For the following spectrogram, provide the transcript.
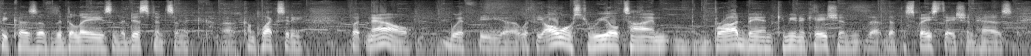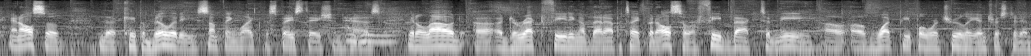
because of the delays and the distance and the uh, complexity. But now, with the, uh, with the almost real-time broadband communication that, that the space station has, and also the capability something like the space station has, mm-hmm. it allowed uh, a direct feeding of that appetite, but also a feedback to me of, of, what people were truly interested in.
